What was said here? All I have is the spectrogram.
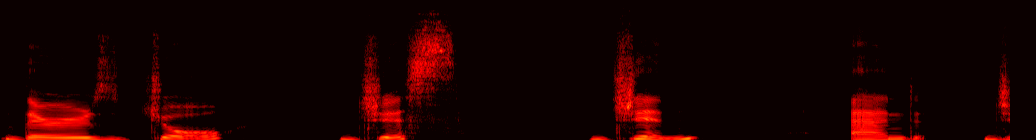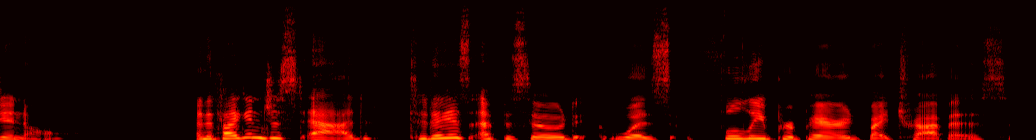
there's jo, jis, jin, and jino. And if I can just add, today's episode was fully prepared by Travis.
